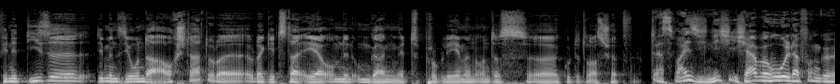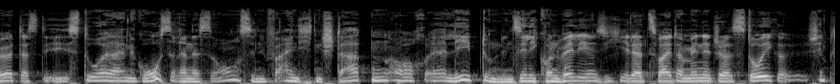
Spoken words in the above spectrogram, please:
Findet diese Dimension da auch statt oder, oder geht es da eher um den Umgang mit Problemen und das äh, Gute draus schöpfen? Das weiß ich nicht. Ich habe wohl davon gehört, dass die Stoa eine große Renaissance in den Vereinigten Staaten auch erlebt und in Silicon Valley sich jeder zweite Manager Stoiker stimmt.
